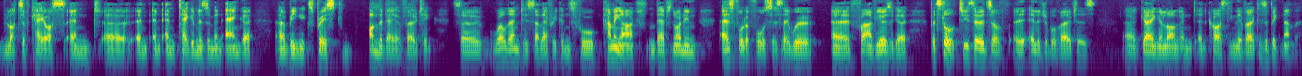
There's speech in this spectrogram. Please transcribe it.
lots of chaos and uh, and, and antagonism and anger uh, being expressed on the day of voting. So well done to South Africans for coming out, and perhaps not in as full a force as they were uh, five years ago, but still two thirds of uh, eligible voters uh, going along and, and casting their vote is a big number.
